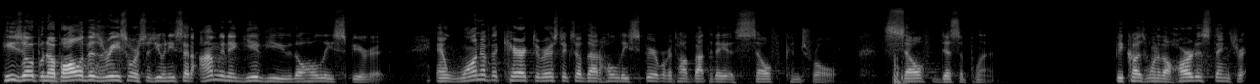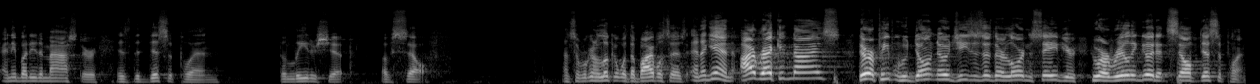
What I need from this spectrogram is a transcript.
He's opened up all of his resources to you, and he said, I'm going to give you the Holy Spirit. And one of the characteristics of that Holy Spirit we're going to talk about today is self control, self discipline. Because one of the hardest things for anybody to master is the discipline, the leadership of self. And so we're going to look at what the Bible says. And again, I recognize there are people who don't know Jesus as their Lord and Savior who are really good at self discipline.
